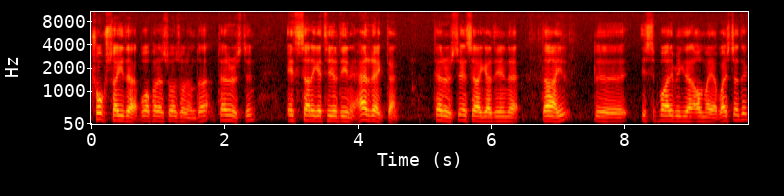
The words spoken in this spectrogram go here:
çok sayıda bu operasyon sonunda teröristin etkisiz hale getirildiğini, her renkten teröristin etkisiz hale geldiğine dair e, istihbari bilgiler almaya başladık.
